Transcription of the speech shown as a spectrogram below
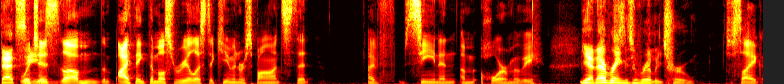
That's which is um, the- I think the most realistic human response that I've seen in a horror movie. yeah, that rings really true. Just like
